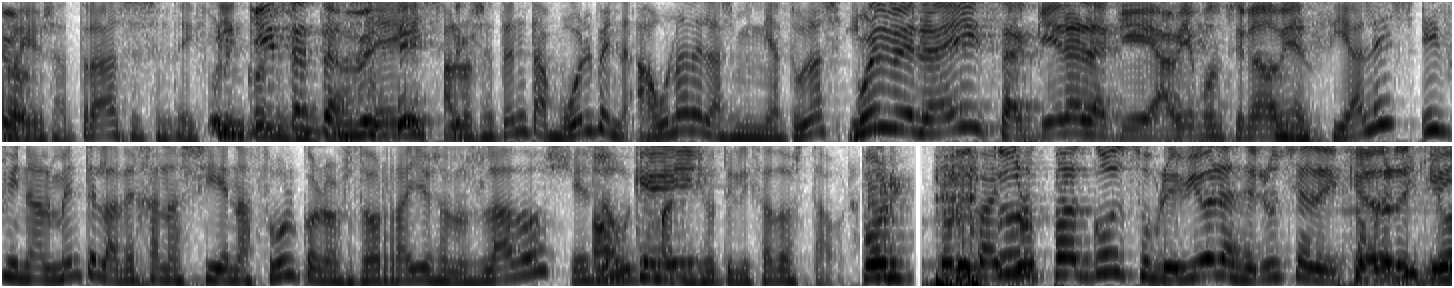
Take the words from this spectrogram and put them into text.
con rayos atrás, 65, ¿Por qué tantas 66. veces? A los 70 vuelven a una de las miniaturas Vuelven a esa, que era la que había funcionado bien. iniciales y finalmente la dejan así en azul con los dos rayos a los lados, que es la última que se ha utilizado hasta ahora. Por Doctor Paco sobrevivió a las denuncias del creador de sobrevivió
